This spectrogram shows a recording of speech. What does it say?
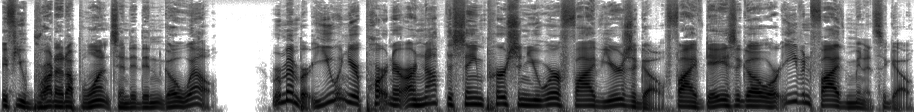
if you brought it up once and it didn't go well. Remember, you and your partner are not the same person you were five years ago, five days ago, or even five minutes ago.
